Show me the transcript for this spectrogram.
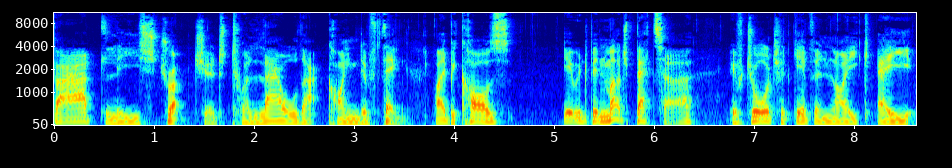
badly structured to allow that kind of thing. Like, because it would have been much better if George had given, like, a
